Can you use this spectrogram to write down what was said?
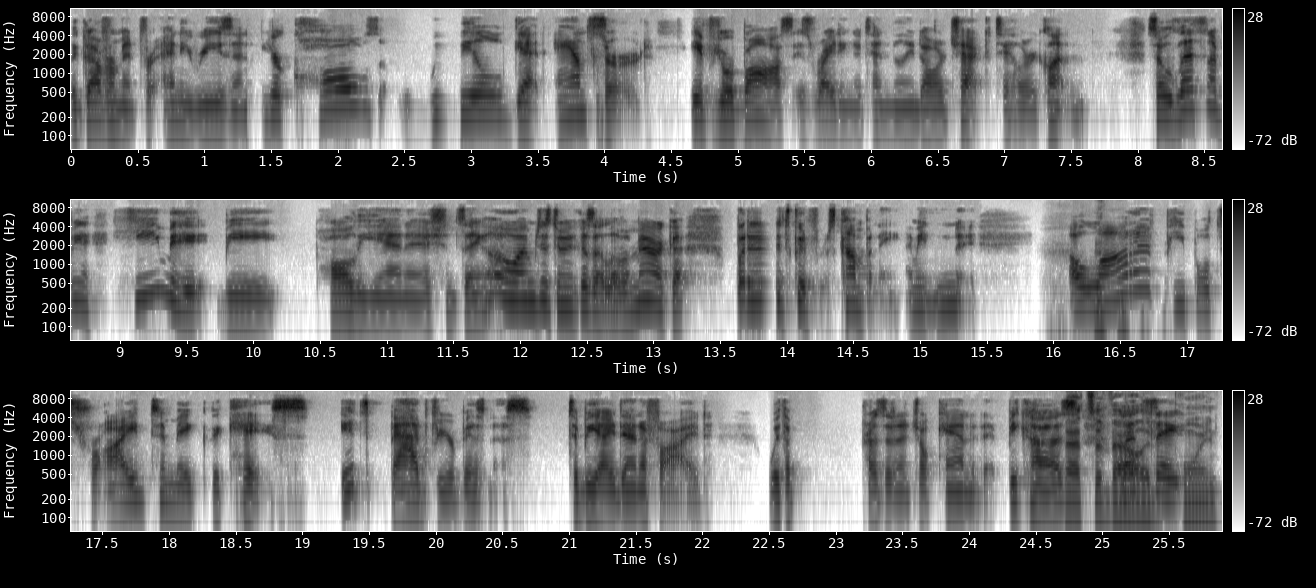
the government for any reason, your calls will get answered if your boss is writing a $10 million check to Hillary Clinton. So let's not be, he may be Pollyannish and saying, oh, I'm just doing it because I love America, but it's good for his company. I mean, a lot of people tried to make the case it's bad for your business to be identified with a presidential candidate because that's a valid say, point.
